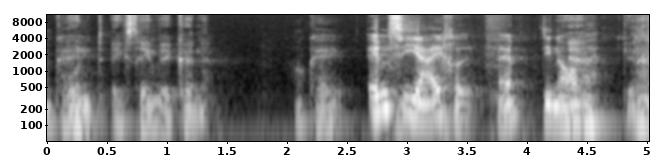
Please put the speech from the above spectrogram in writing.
Okay. und extrem viel können. okay. MC Eichel, hä? die Name. Ja, genau.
